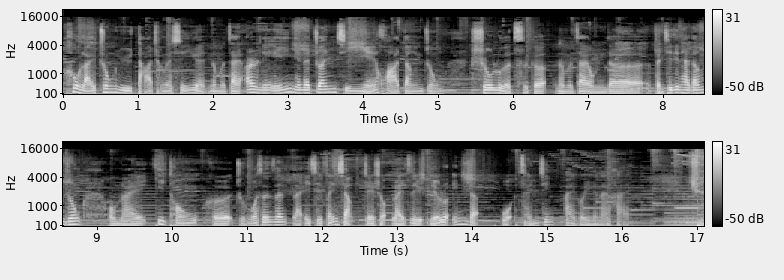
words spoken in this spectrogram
后来终于达成了心愿。那么，在二零零一年的专辑《年华》当中收录了此歌。那么，在我们的本期电台当中，我们来一同和主播森森来一起分享这首来自于刘若英的《我曾经爱过一个男孩》。春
